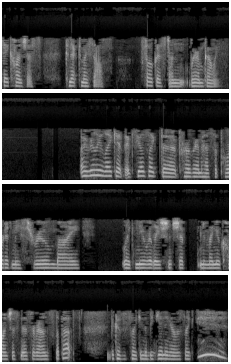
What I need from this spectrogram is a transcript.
stay conscious, connect to myself, focused on where I'm going. I really like it. It feels like the program has supported me through my like new relationship, my new consciousness around slip ups. Because it's like in the beginning, I was like, you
